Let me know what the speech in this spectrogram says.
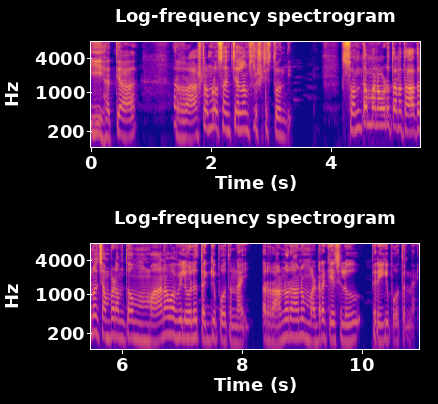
ఈ హత్య రాష్ట్రంలో సంచలనం సృష్టిస్తోంది. సొంత మనవడు తన తాతను చంపడంతో మానవ విలువలు తగ్గిపోతున్నాయి. రాను రాను మర్డర్ కేసులు పెరిగిపోతున్నాయి.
